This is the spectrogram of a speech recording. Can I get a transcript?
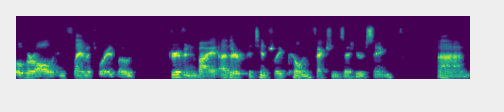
overall inflammatory load driven by other potentially co-infections, as you were saying. Um,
